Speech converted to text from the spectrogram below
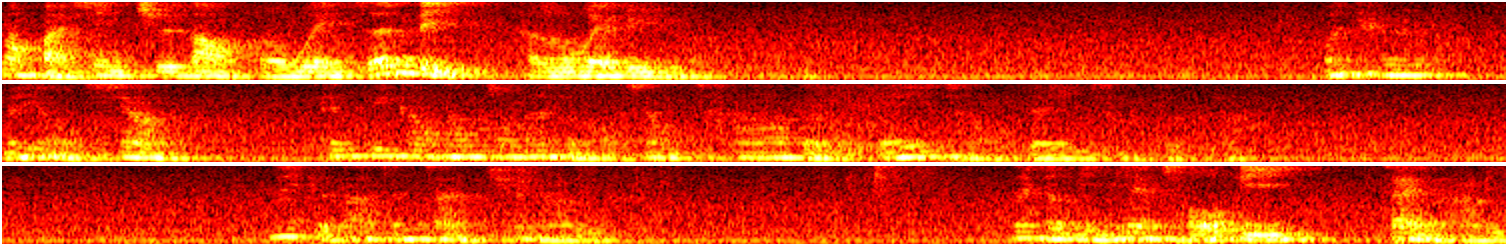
让百姓知道何谓真理，何谓律法。完全没有像跟预告当中那个好像差的非常非常的。那个大征战去哪里？那个泯灭仇敌在哪里？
